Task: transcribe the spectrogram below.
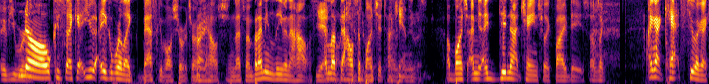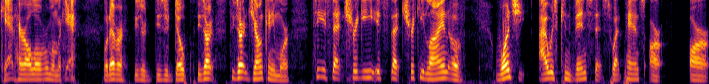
If you were. No, because like you, you could wear like basketball shorts around Right. your house or something. That's fine. But I mean, leaving the house. Yeah, I left no, the house a bunch it. of I times. can't do it. A bunch. I mean, I did not change for like five days. I was like, I got cats too. I got cat hair all over them. I'm like, yeah, whatever. These are these are dope. These aren't these aren't junk anymore. See, it's that tricky. It's that tricky line of once you, I was convinced that sweatpants are are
